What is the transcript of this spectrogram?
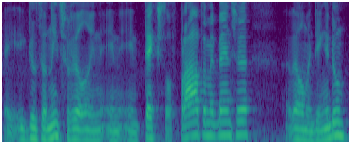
eh, ik doe dan niet zoveel in, in, in tekst of praten met mensen, wel met dingen doen.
